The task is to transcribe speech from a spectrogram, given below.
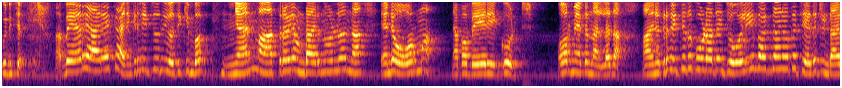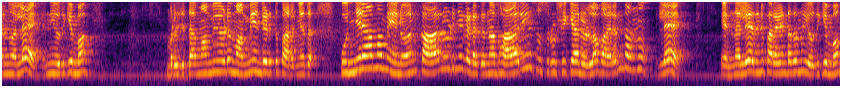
കുനിച്ച്. വേറെ ആരെയൊക്കെ അനുഗ്രഹിച്ചു എന്ന് ചോദിക്കുമ്പോൾ ഞാൻ മാത്രമേ ഉണ്ടായിരുന്നുള്ളൂ എന്നാ എന്റെ ഓർമ്മ. അപ്പോൾ വെരി ഗുഡ് ഓർമ്മയൊക്കെ നല്ലതാ. അനുഗ്രഹിച്ചത് കൂടാതെ ജോലിയും വാഗ്ദാനവും ഒക്കെ ചെയ്തിട്ടുണ്ടായിരുന്നു അല്ലേ? എന്ന് ചോദിക്കുമ്പോൾ മൃജിത മമ്മിയോട് മമ്മി എന്റെ അടുത്ത് പറഞ്ഞത് കുഞ്ഞിരാമ മേനോൻ കാലൊടിഞ്ഞ് കിടക്കുന്ന ഭാര്യയെ ശുശ്രൂഷിക്കാനുള്ള വരം തന്നു അല്ലേ എന്നല്ലേ അതിന് പറയേണ്ടതെന്ന് ചോദിക്കുമ്പം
